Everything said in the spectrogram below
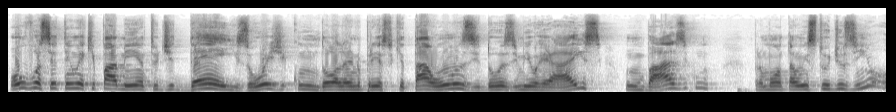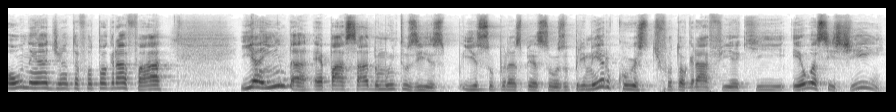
ou você tem um equipamento de 10, hoje com um dólar no preço que tá, 11, 12 mil reais, um básico, para montar um estúdiozinho, ou nem adianta fotografar. E ainda é passado muito isso, isso para as pessoas. O primeiro curso de fotografia que eu assisti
